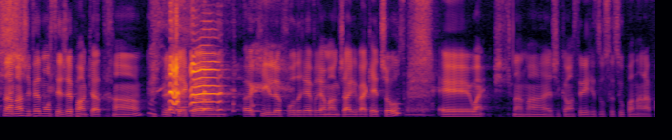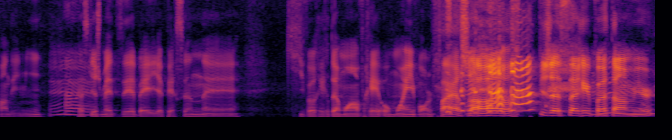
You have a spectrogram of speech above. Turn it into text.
Finalement, j'ai fait mon cégep en quatre ans. Puis là, j'étais comme, OK, là, faudrait vraiment que j'arrive à quelque chose. Euh, ouais. Puis finalement, euh, j'ai commencé les réseaux sociaux pendant la pandémie Ah ouais. parce que je me disais, ben il y a personne euh, qui va rire de moi en vrai. Au moins, ils vont le faire, genre. puis je le saurais pas, tant mieux.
